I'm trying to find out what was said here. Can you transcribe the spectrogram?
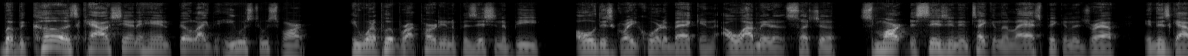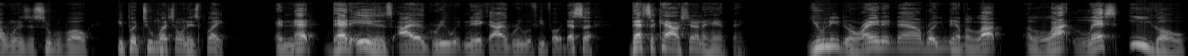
But because Kyle Shanahan felt like that he was too smart, he want to put Brock Purdy in a position to be, oh, this great quarterback, and oh, I made a such a smart decision in taking the last pick in the draft, and this guy wins the Super Bowl. He put too much on his plate. And that that is, I agree with Nick. I agree with FIFO. That's a that's a Kyle Shanahan thing. You need to rein it down, bro. You need to have a lot a lot less ego,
